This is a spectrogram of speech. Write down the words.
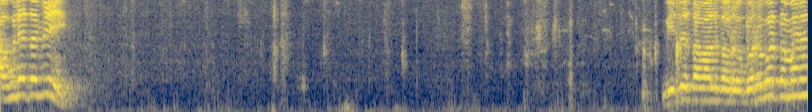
આવું તમે. બીજો સવાલ કરો બરોબર તમારે?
